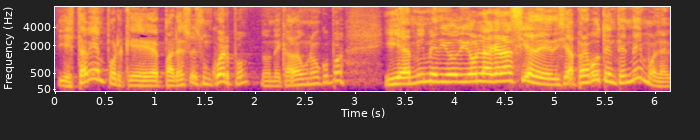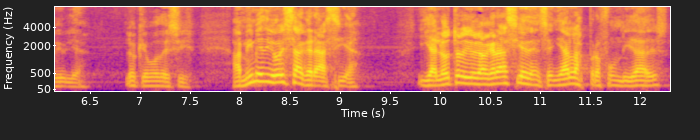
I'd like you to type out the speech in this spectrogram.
Y está bien porque para eso es un cuerpo donde cada uno ocupa. Y a mí me dio Dios la gracia de decir, ah, pero vos te entendemos la Biblia, lo que vos decís. A mí me dio esa gracia. Y al otro dio la gracia de enseñar las profundidades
